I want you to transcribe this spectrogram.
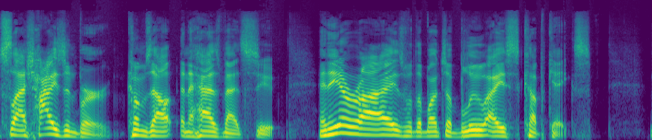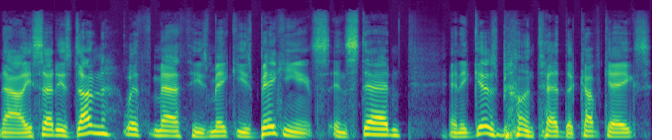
slash Heisenberg comes out in a hazmat suit, and he arrives with a bunch of blue ice cupcakes. Now he said he's done with meth. He's make he's baking it instead, and he gives Bill and Ted the cupcakes.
